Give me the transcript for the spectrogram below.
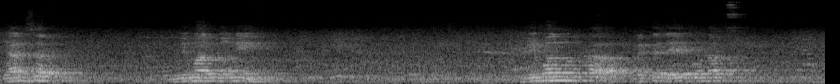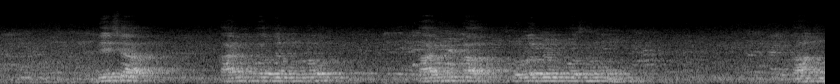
క్యాన్సర్ బీమార్తోని బీమార్ను కూడా లెక్క చేయకుండా దేశ కార్మికోద్యమంలో కార్మిక సౌలభ్యం కోసము తాను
